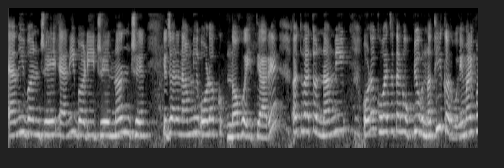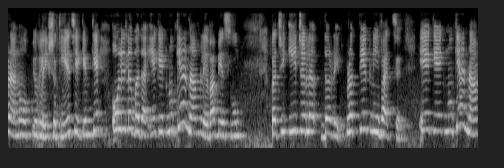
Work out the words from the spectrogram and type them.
એની વન છે એનીબડી છે નન છે, કે જ્યારે નામની ઓળખ ન હોય ત્યારે અથવા તો નામની ઓળખ હોવા છતાં એનો ઉપયોગ નથી કરવો, એમાંય પણ આનો ઉપયોગ લઈ શકીએ છીએ. કેમ કે ઓલ એટલે બધા, એક એકનું ક્યાં નામ લેવા બેસવું? પછી ઈચ એટલે દરેક પ્રત્યેકની વાત છે. એક એકનું ક્યાં નામ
